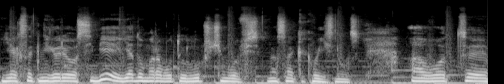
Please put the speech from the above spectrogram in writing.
Я, кстати, не говорю о себе, я дома работаю лучше, чем в офисе, на самом как выяснилось. А вот э,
